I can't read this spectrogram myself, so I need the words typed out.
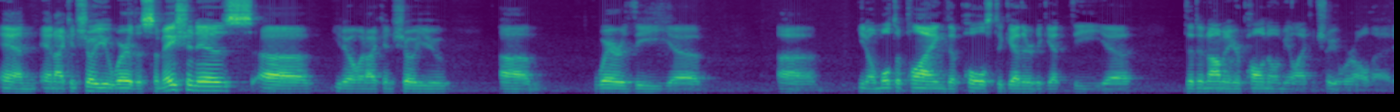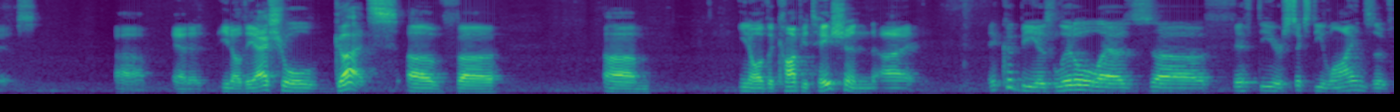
and and I can show you where the summation is, uh, you know, and I can show you um, where the uh, uh, you know multiplying the poles together to get the uh, the denominator polynomial. I can show you where all that is. Um, and it, you know, the actual guts of um, you know, the computation, uh, it could be as little as uh, 50 or 60 lines of,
